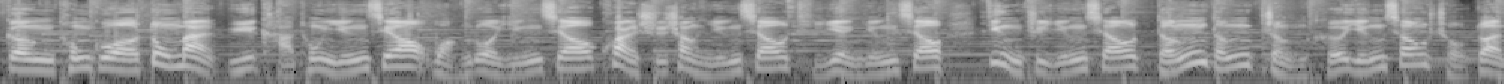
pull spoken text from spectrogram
更通过动漫与卡通营销、网络营销、快时尚营销、体验营销、定制营销等等整合营销手段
